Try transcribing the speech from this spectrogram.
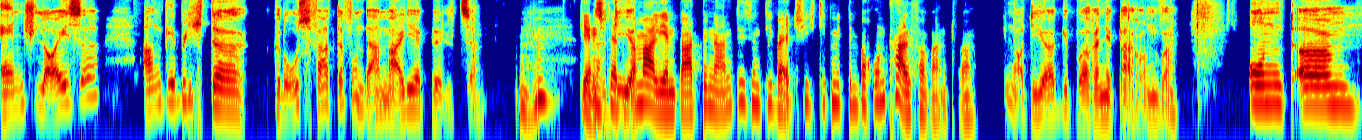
Einschleuser, angeblich der Großvater von der Amalie Pölzer. Mhm. Die also nach dem Amalienbad benannt ist und die weitschichtig mit dem Baron Karl verwandt war. Genau, die ja geborene Baron war. Und ähm,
